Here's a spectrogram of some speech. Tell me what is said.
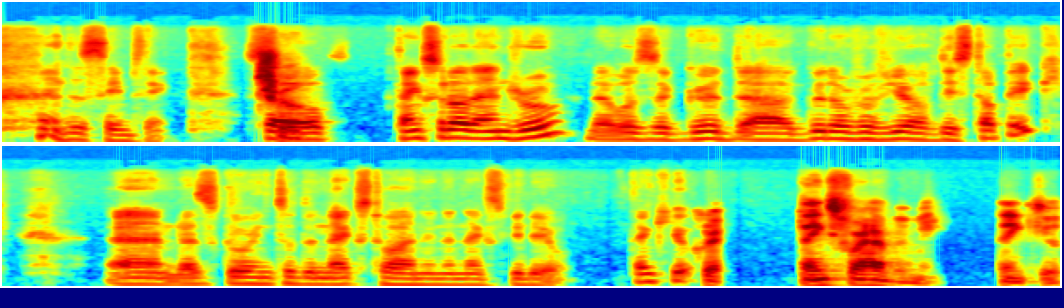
the same thing. So True. thanks a lot, Andrew. That was a good uh, good overview of this topic, and let's go into the next one in the next video. Thank you. Great. Thanks for having me. Thank you.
